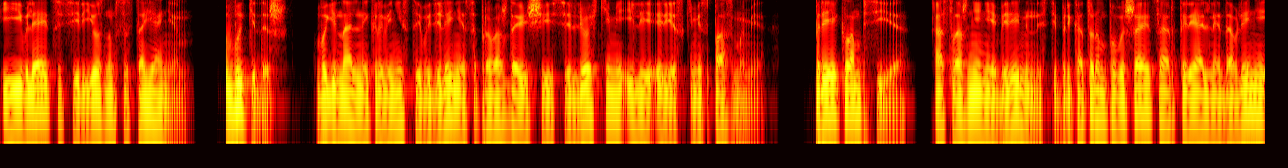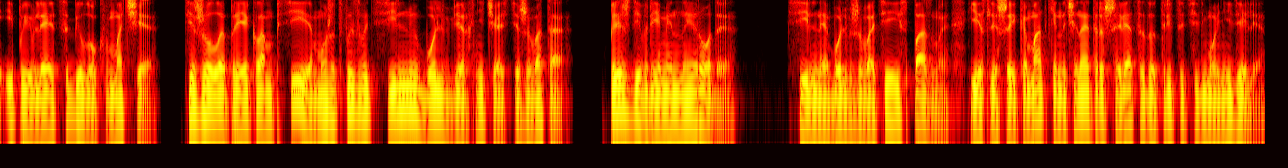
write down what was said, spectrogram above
и является серьезным состоянием. Выкидыш – вагинальные кровянистые выделения, сопровождающиеся легкими или резкими спазмами. Преэклампсия – осложнение беременности, при котором повышается артериальное давление и появляется белок в моче. Тяжелая преэклампсия может вызвать сильную боль в верхней части живота. Преждевременные роды. Сильная боль в животе и спазмы, если шейка матки начинает расширяться до 37 недели.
